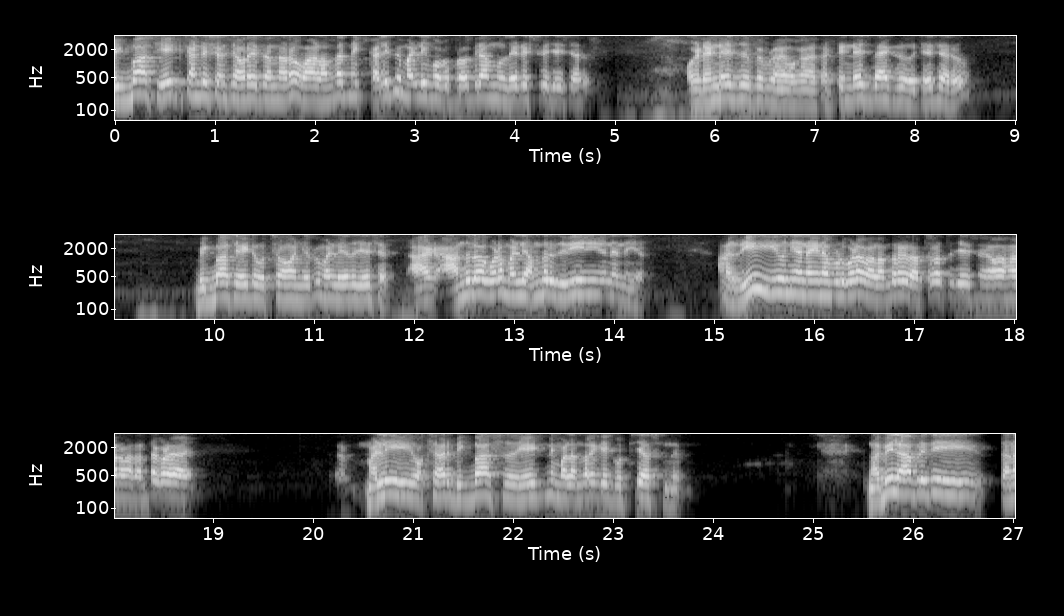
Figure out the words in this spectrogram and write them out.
బిగ్ బాస్ ఎయిట్ కంటెస్టెంట్స్ ఎవరైతే ఉన్నారో వాళ్ళందరినీ కలిపి మళ్ళీ ఇంకొక ప్రోగ్రామ్ లేటెస్ట్గా చేశారు. ఒక టెన్ డేస్ ఒక థర్టీన్ డేస్ బ్యాక్ చేశారు. బిగ్ బాస్ ఎయిట్ ఉత్సవం అని చెప్పి మళ్ళీ ఏదో చేశారు. అందులో కూడా మళ్ళీ అందరూ రీయూనియన్ అయ్యారు. ఆ రీయూనియన్ అయినప్పుడు కూడా వాళ్ళందరూ రచ్చరచ్చ చేసిన వ్యవహారం అదంతా కూడా మళ్ళీ ఒకసారి బిగ్ బాస్ ఎయిట్ని మళ్ళీ అందరికీ గుర్తు చేస్తుంది. నబీల్ ఆఫ్రిది తన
